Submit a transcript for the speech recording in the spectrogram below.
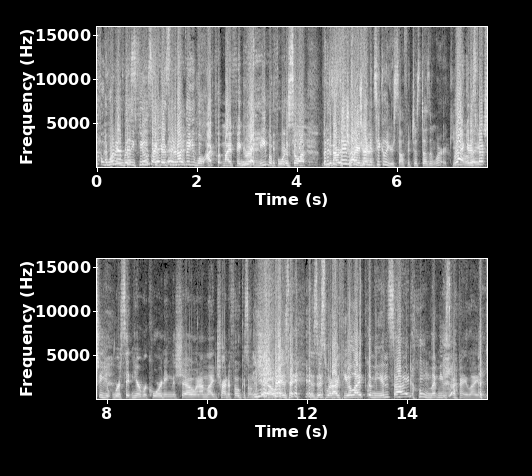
if a I woman if really this feels like this. And I'm thinking, well, I put my finger at me before, so I. But it's the I same as like trying trying to tickle yourself. It just doesn't work. you Right, know, and like- especially you, we're sitting here recording the show, and I'm like trying to focus on the show. And like, is this what I feel like on the inside? Hmm, Let me sorry, like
